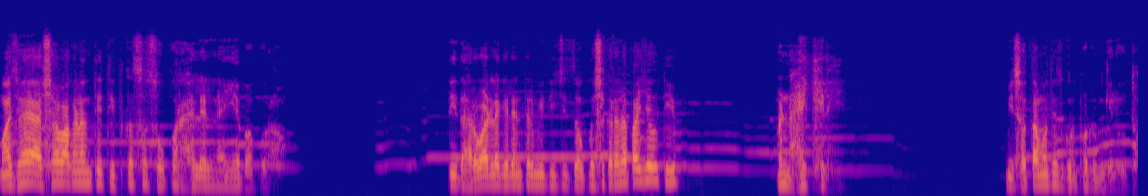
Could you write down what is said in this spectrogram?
माझ्या या अशा वागण्यानं ते तितकंसं सोपं राहिलेलं नाहीये बापूराव ती धारवाडला गेल्यानंतर मी तिची चौकशी करायला पाहिजे होती पण नाही केली. मी स्वतःमध्येच गुरफटून गेलो होतो.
